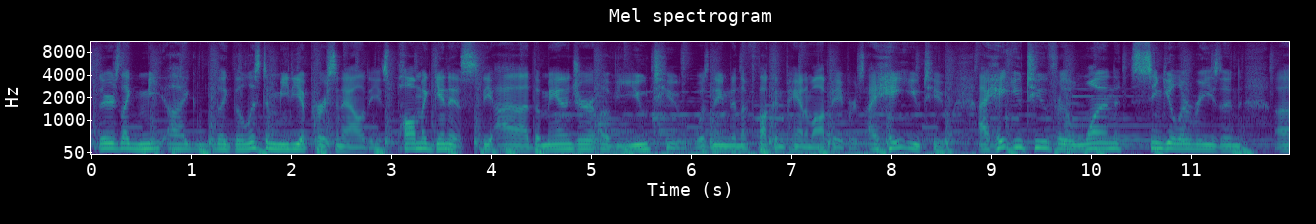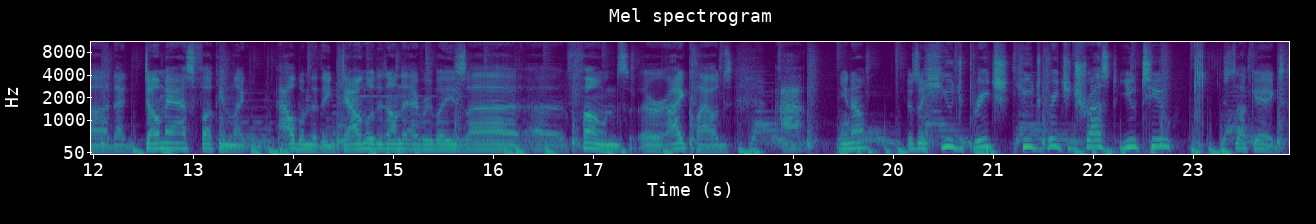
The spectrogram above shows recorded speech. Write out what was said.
there's like me like like the list of media personalities. Paul McGuinness, the uh, the manager of U2, was named in the fucking Panama Papers. I hate U2. I hate U2 for the one singular reason. Uh, that dumbass fucking like album that they downloaded onto everybody's uh, uh, phones or iClouds. I, you know, it was a huge breach, huge breach of trust. U2 suck eggs.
